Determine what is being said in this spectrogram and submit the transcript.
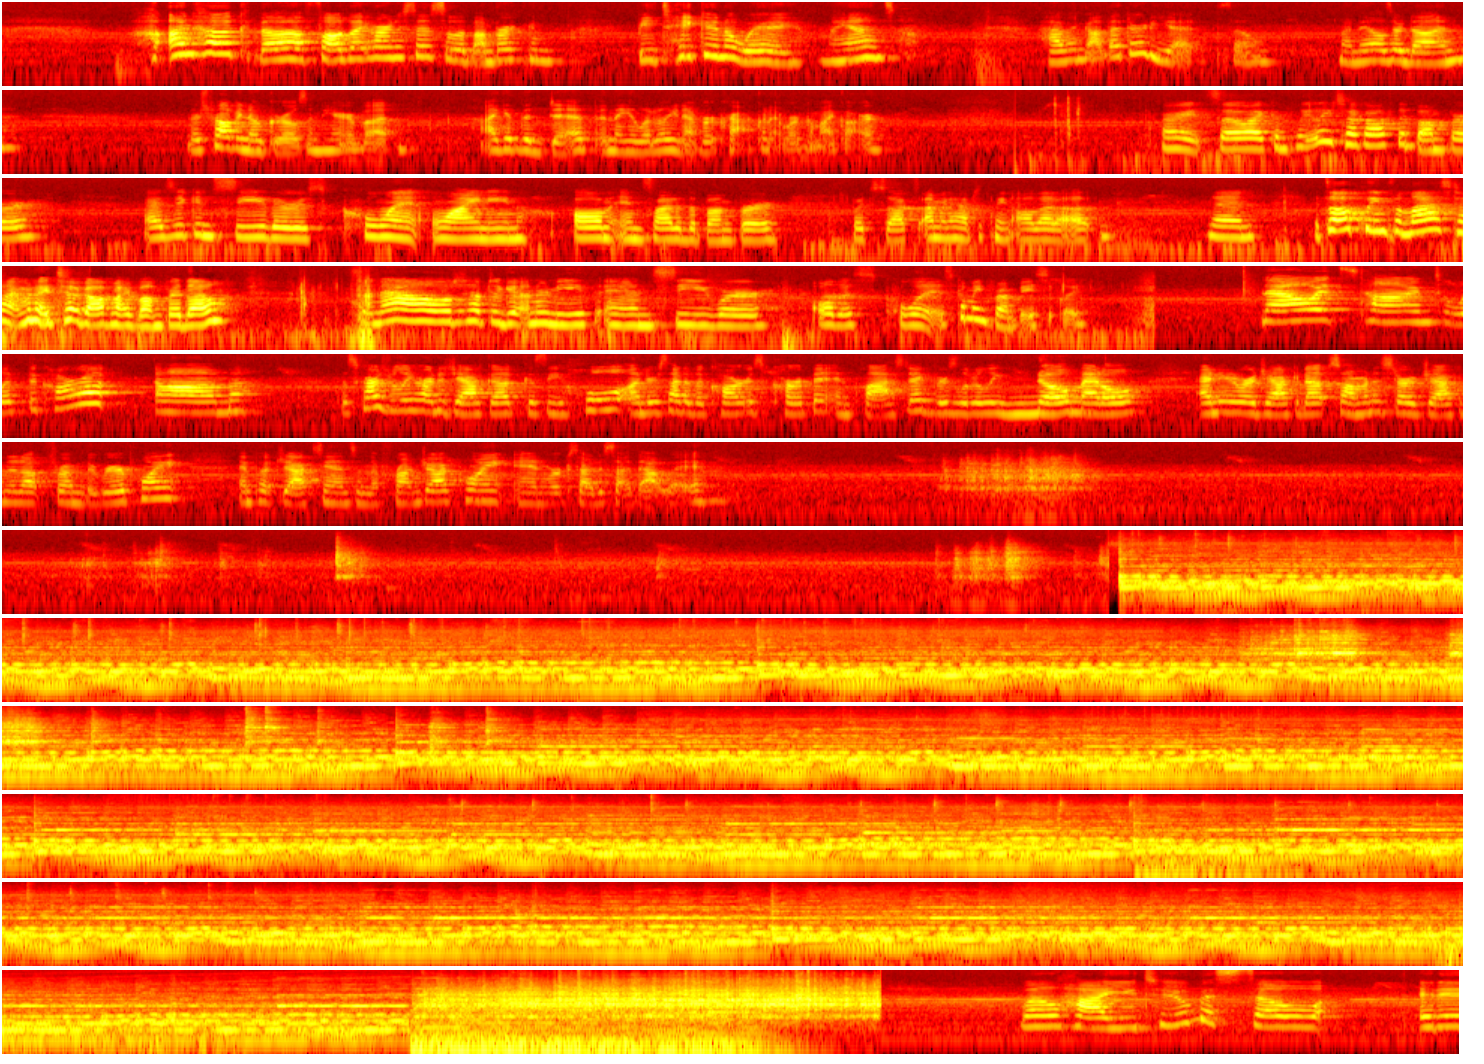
unhook the fog light harnesses so the bumper can be taken away. My hands haven't got that dirty yet, so my nails are done. There's probably no girls in here, but I get the dip and they literally never crack when I work on my car. Alright, so I completely took off the bumper. As you can see, there's coolant lining all on the inside of the bumper, which sucks. I'm going to have to clean all that up. Then, it's all clean from last time when I took off my bumper though. So now we'll just have to get underneath and see where all this coolant is coming from basically. Now it's time to lift the car up. Um, this car is really hard to jack up because the whole underside of the car is carpet and plastic. There's literally no metal anywhere to jack it up. So I'm going to start jacking it up from the rear point and put jack stands in the front jack point and work side to side that way.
